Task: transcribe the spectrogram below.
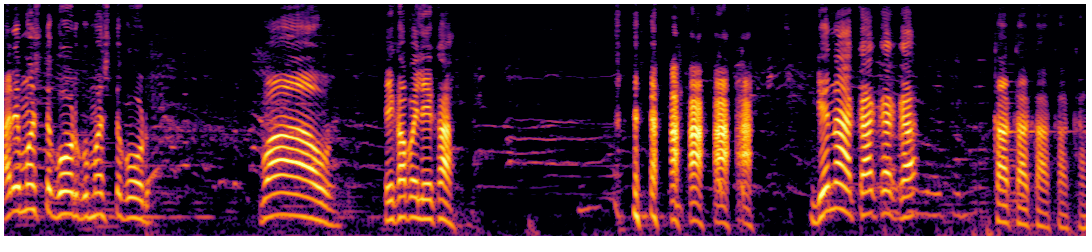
अरे मस्त गोड गो मस्त गोड वाव. हे खा पहिले खा. घे ना का का का का खा खा खा खा.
